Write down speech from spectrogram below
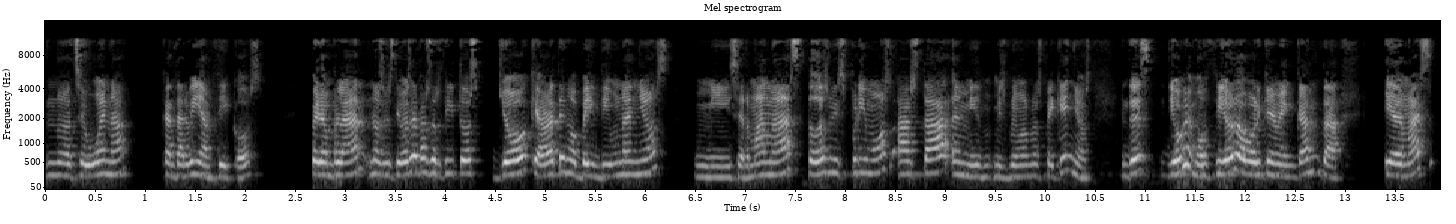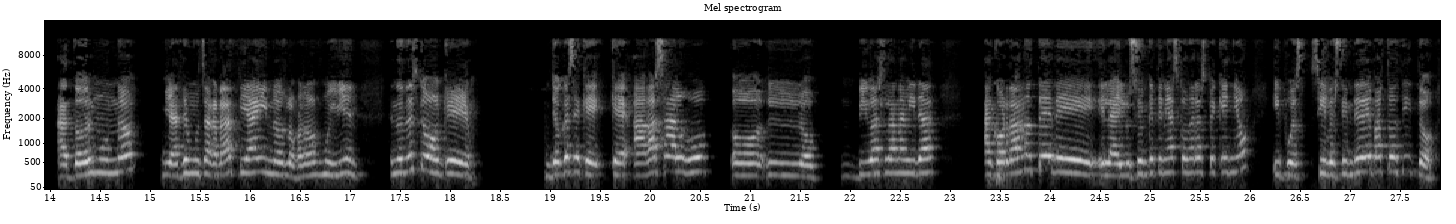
Nochebuena cantar villancicos. Pero en plan, nos vestimos de pastorcitos. Yo, que ahora tengo 21 años, mis hermanas, todos mis primos, hasta mis, primos más pequeños. Entonces, yo me emociono porque me encanta. y además a todo el mundo le hace mucha gracia y nos lo pasamos muy bien. Entonces, como que, yo que sé, que, que hagas algo o lo vivas la Navidad acordándote de la ilusión que tenías cuando eras pequeño y pues si vestirte de pastorcito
